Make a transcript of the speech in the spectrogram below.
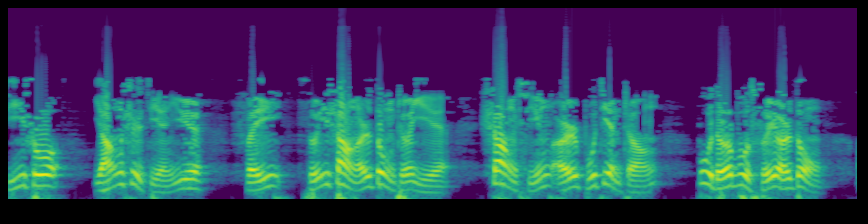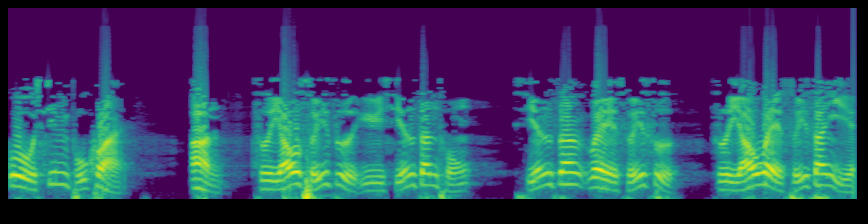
即说杨氏简曰：“肥随上而动者也。”上行而不见整，不得不随而动，故心不快。按此爻随字与弦三同，弦三为随四，此爻为随三也。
